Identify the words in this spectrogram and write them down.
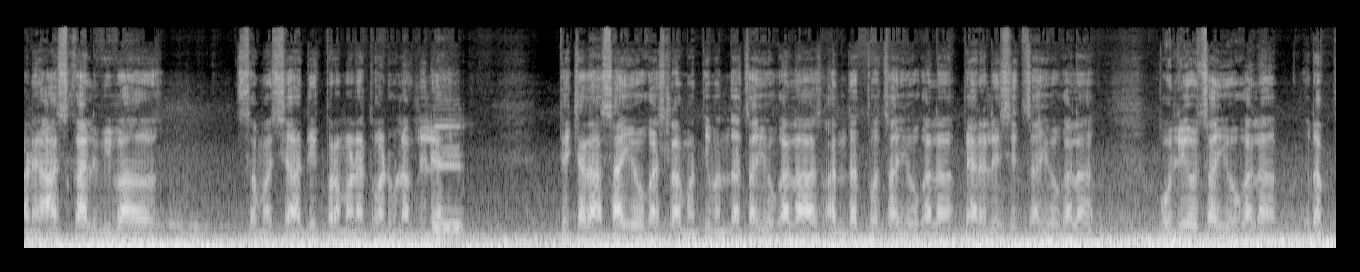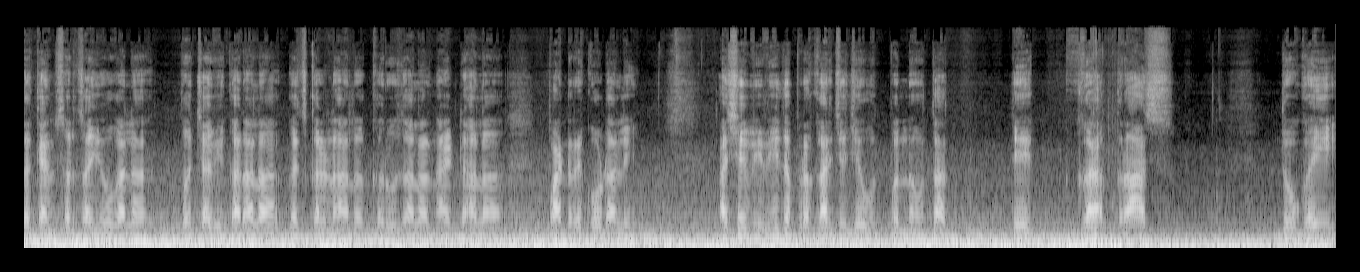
आणि आजकाल विवाह समस्या अधिक प्रमाणात वाढू लागलेल्या आहेत. त्याच्यात असा योग असला मतिबंधाचा योग आला अंधत्वाचा योग आला पॅरालिसिसचा योग आला पोलिओचा योग आला रक्त कॅन्सरचा योग आला त्वचा विकार आला गजकर्ण आलं खरूज आला नायटा आला पांढरे कोड आले. असे विविध प्रकारचे जे उत्पन्न होतात ते क्रा क्रास दोघंही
